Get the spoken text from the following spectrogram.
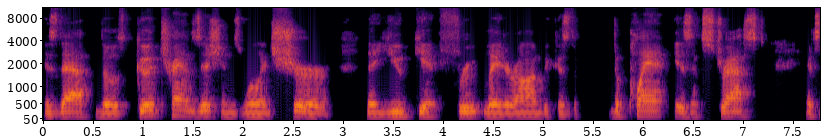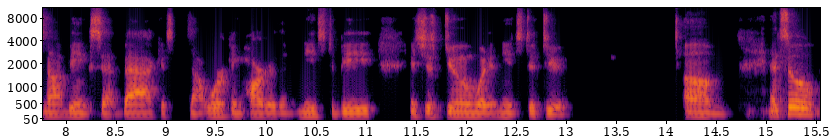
is that those good transitions will ensure that you get fruit later on because the, the plant isn't stressed it's not being set back it's not working harder than it needs to be it's just doing what it needs to do. Um, and so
